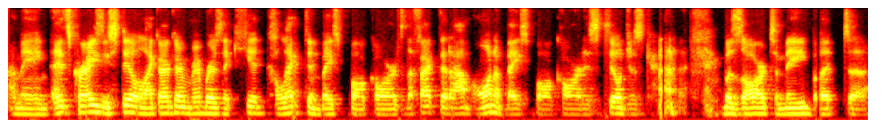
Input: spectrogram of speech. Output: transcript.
I mean, it's crazy still. Like I can remember as a kid collecting baseball cards. The fact that I'm on a baseball card is still just kind of bizarre to me. But uh,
